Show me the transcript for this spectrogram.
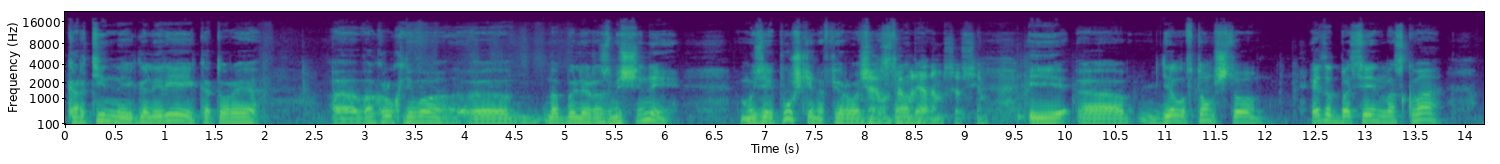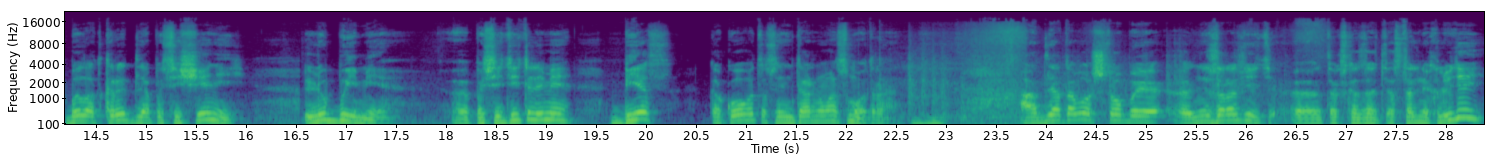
картинные галереи, которые вокруг него э, были размещены. Музей Пушкина, в первую очередь, да, он страдал. там рядом совсем. И э, дело в том, что этот бассейн Москва был открыт для посещений любыми э, посетителями без какого-то санитарного осмотра. А для того, чтобы э, не заразить, так сказать, остальных людей,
